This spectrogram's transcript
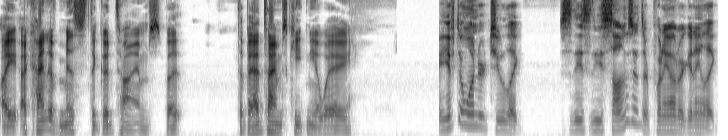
I I kind of miss the good times, but the bad times keep me away. You have to wonder too, like, so these these songs that they're putting out are getting like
